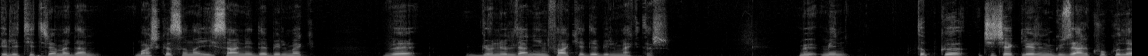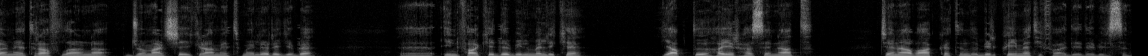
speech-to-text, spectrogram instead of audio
eli titremeden başkasına ihsan edebilmek ve gönülden infak edebilmektir. Mümin tıpkı çiçeklerin güzel kokularını etraflarına cömertçe ikram etmeleri gibi e, infak edebilmeli ki yaptığı hayır hasenat Cenab-ı Hak katında bir kıymet ifade edebilsin.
